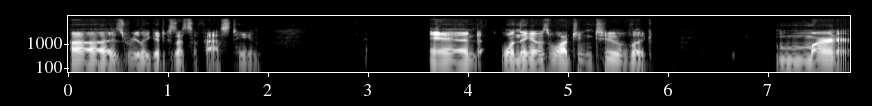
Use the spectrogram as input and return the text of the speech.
uh, is really good because that's a fast team. And one thing I was watching too of like Marner.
